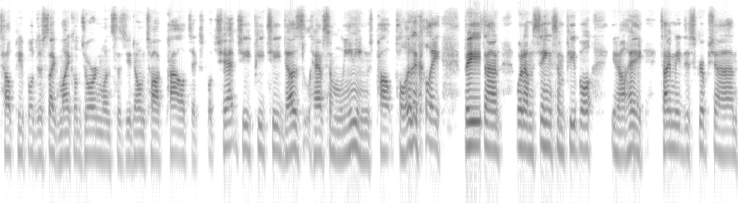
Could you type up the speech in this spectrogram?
tell people just like Michael Jordan once says, you don't talk politics. Well, Chat GPT does have some leanings po- politically based on what I'm seeing. Some people, you know, hey, type me a description on,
